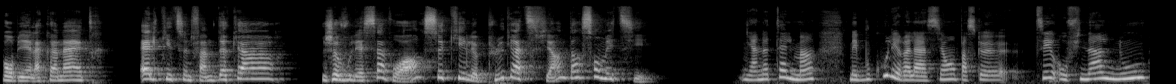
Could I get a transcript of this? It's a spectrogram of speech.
Pour bien la connaître, elle qui est une femme de cœur, je voulais savoir ce qui est le plus gratifiant dans son métier. Il y en a tellement, mais beaucoup les relations, parce que, tu sais, au final, nous,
